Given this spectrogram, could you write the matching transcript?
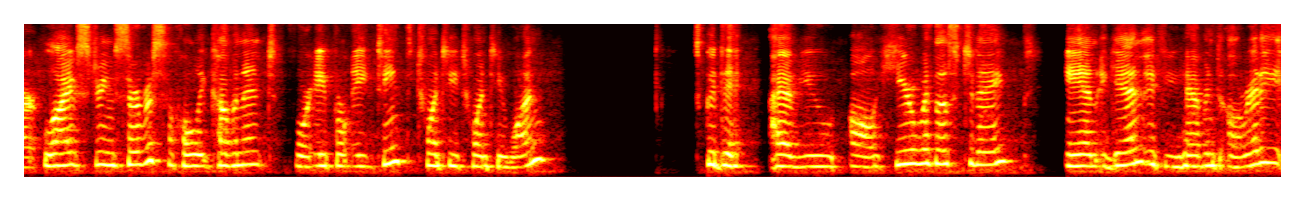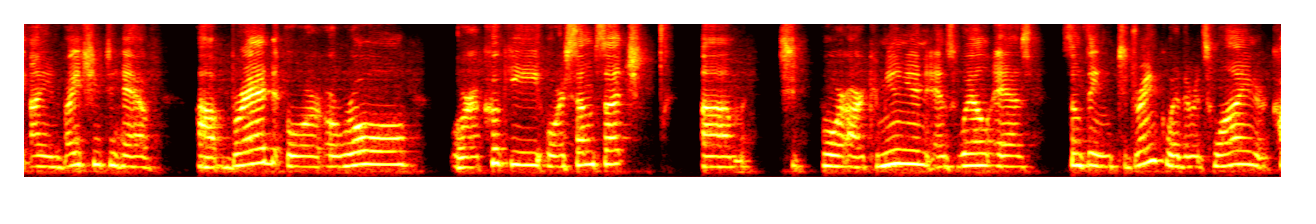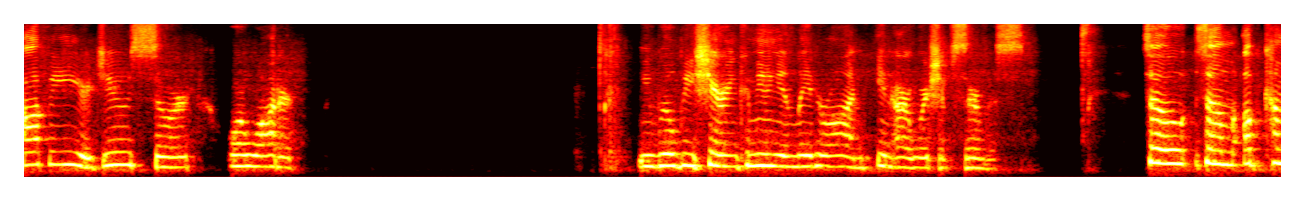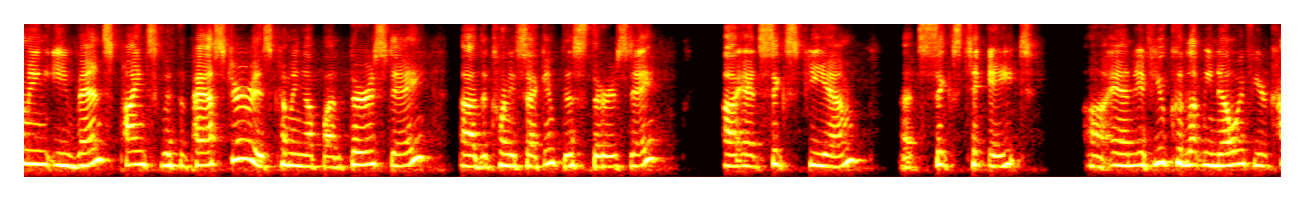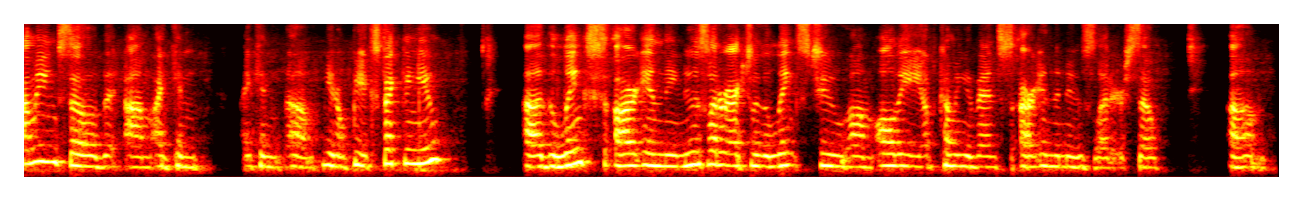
our live stream service for Holy Covenant for April 18th, 2021. It's good to have you all here with us today. And again, if you haven't already, I invite you to have uh, bread or a roll or a cookie or some such um, to, for our communion, as well as something to drink, whether it's wine or coffee or juice or, or water. We will be sharing communion later on in our worship service. So some upcoming events, Pints with the Pastor is coming up on Thursday, uh, the 22nd, this Thursday uh, at 6 p.m. at 6 to 8. Uh, and if you could let me know if you're coming so that um, I can, I can, um, you know, be expecting you. Uh, the links are in the newsletter. Actually, the links to um, all the upcoming events are in the newsletter. So um,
